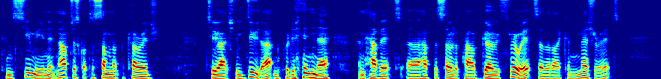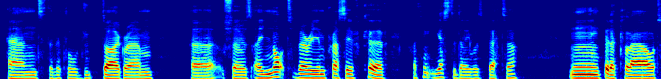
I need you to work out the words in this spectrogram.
consumer unit. Now I've just got to summon up the courage to actually do that and put it in there and have it uh, have the solar power go through it so that I can measure it and the little diagram uh, shows a not very impressive curve. I think yesterday was better. Mm, bit of cloud.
